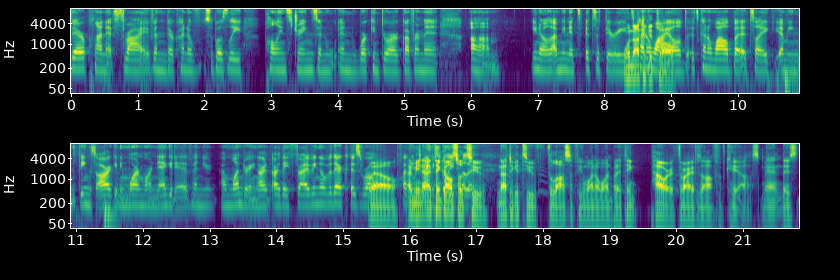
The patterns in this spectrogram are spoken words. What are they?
their planet thrive, and they're kind of supposedly pulling strings and and working through our government. Um, you know, I mean, it's it's a theory. Well, it's kind of get to all- wild. It's kind of wild, but it's like, I mean, things are getting more and more negative, and you're. I'm wondering, are are they thriving over there? Because we're all. Well, I mean, I think kill also too, not to get to philosophy 101, but I think power thrives off of chaos, man. There's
